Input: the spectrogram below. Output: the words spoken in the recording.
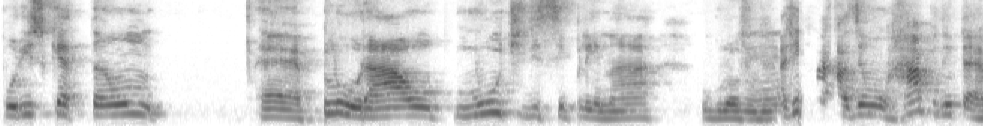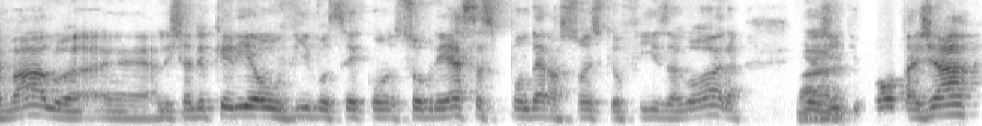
Por isso que é tão é, plural, multidisciplinar, o growth. Uhum. A gente vai fazer um rápido intervalo, é, Alexandre. Eu queria ouvir você com, sobre essas ponderações que eu fiz agora, claro. e a gente volta já.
